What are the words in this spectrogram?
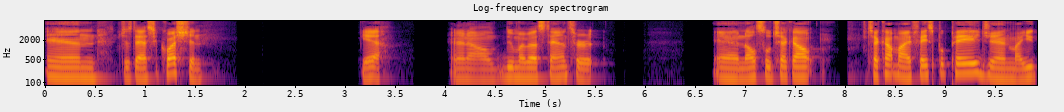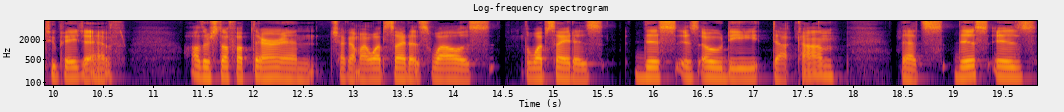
And just ask a question. Yeah. And I'll do my best to answer it. And also check out check out my Facebook page and my YouTube page. I have other stuff up there and check out my website as well as the website is thisisod.com. That's this is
